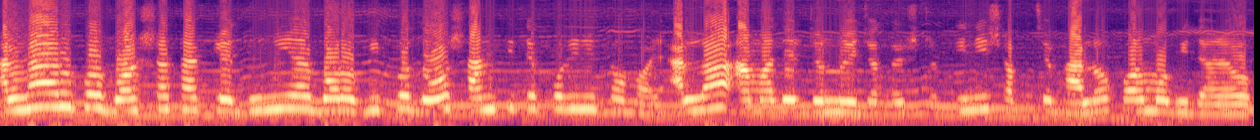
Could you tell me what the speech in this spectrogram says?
আল্লাহর উপর বর্ষা থাকলে দুনিয়ার বড় বিপদ ও শান্তিতে পরিণত হয়। আল্লাহ আমাদের জন্যই যথেষ্ট। তিনি সবচেয়ে ভালো কর্মবিধায়ক।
